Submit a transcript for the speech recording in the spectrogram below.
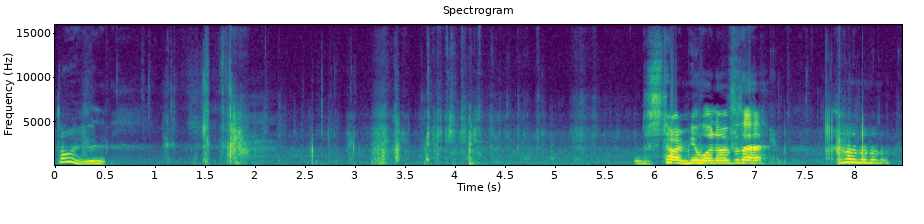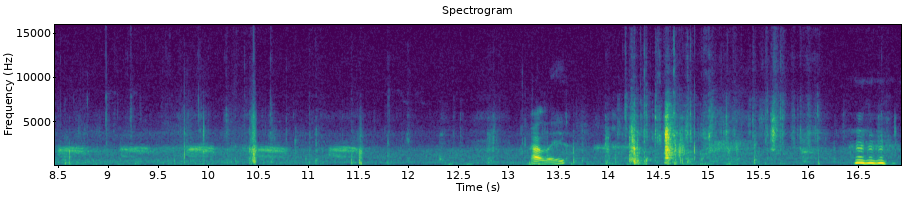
Don't. This time you went over there. Hello.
